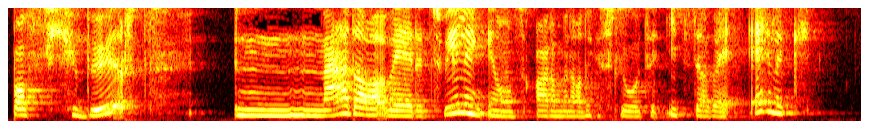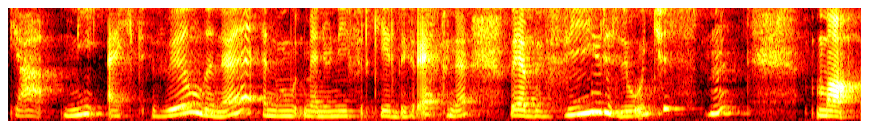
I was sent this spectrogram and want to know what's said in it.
pas gebeurd nadat wij de tweeling in ons armen hadden gesloten. Iets dat wij eigenlijk ja, niet echt wilden. Hè? En moet mij nu niet verkeerd begrijpen. Hè? We hebben vier zoontjes. Hm? Maar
